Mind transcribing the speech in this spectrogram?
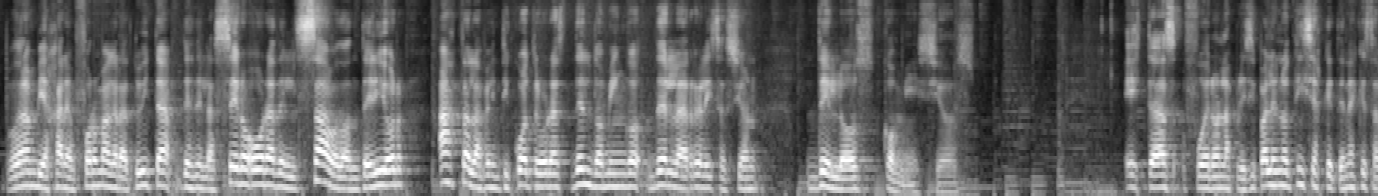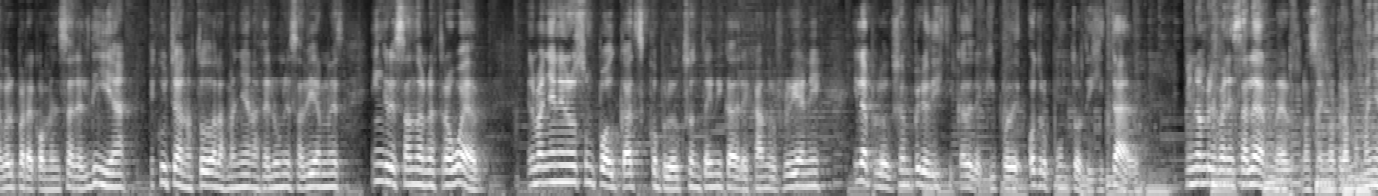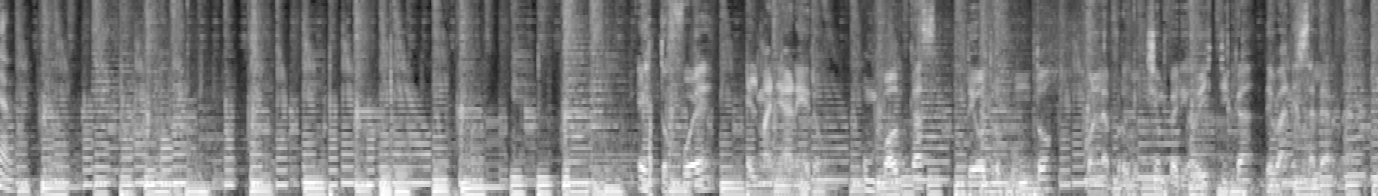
podrán viajar en forma gratuita desde las 0 horas del sábado anterior hasta las 24 horas del domingo de la realización de los comicios. Estas fueron las principales noticias que tenés que saber para comenzar el día. Escúchanos todas las mañanas de lunes a viernes ingresando a nuestra web. El Mañanero es un podcast con producción técnica de Alejandro Friani y la producción periodística del equipo de Otro Punto Digital. Mi nombre es Vanessa Lerner. Nos encontramos mañana. Esto fue El Mañanero, un podcast de Otro Punto con la producción periodística de Vanessa Lerner.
